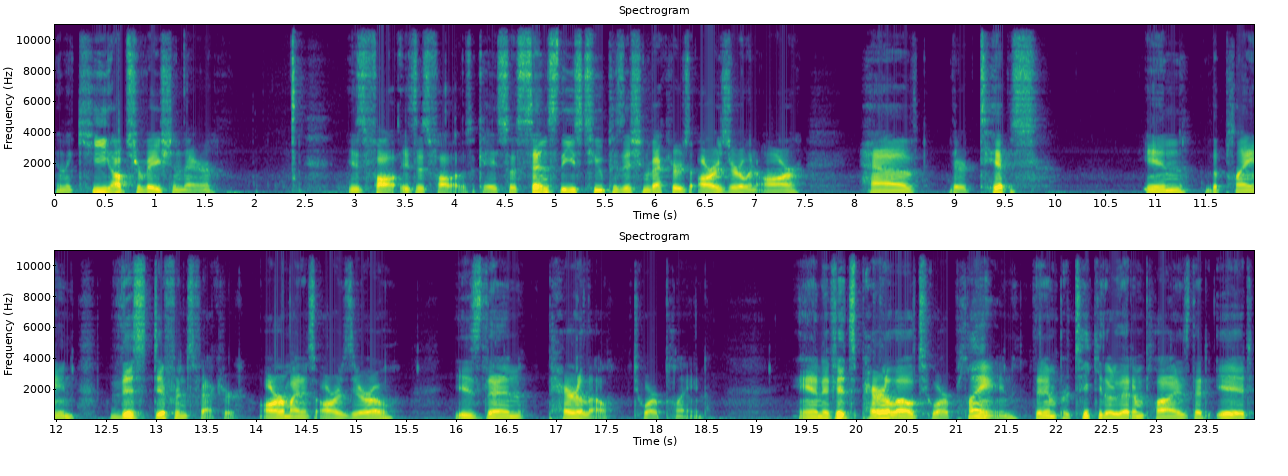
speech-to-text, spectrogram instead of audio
And the key observation there is, is as follows. Okay, so since these two position vectors, R0 and R, have their tips in the plane, this difference vector, r minus r0, is then parallel to our plane. And if it's parallel to our plane, then in particular that implies that it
